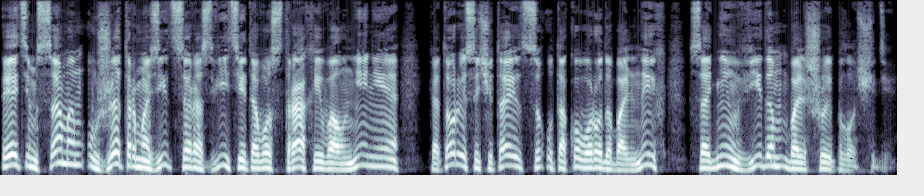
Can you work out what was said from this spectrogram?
Этим самым уже тормозится развитие того страха и волнения, которые сочетаются у такого рода больных с одним видом большой площади.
